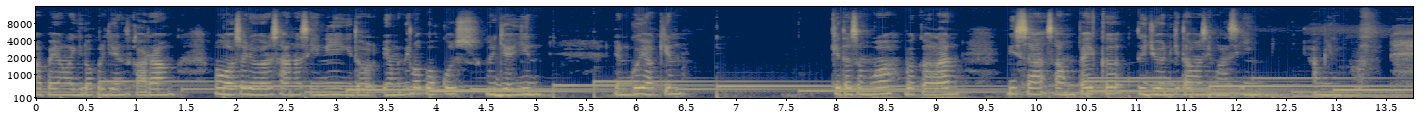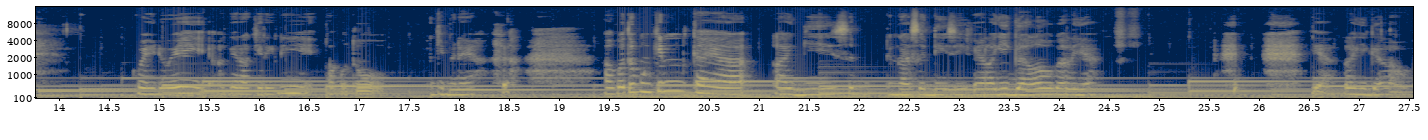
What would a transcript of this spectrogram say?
apa yang lagi lo kerjain sekarang. Lo gak usah dengar sana sini gitu. Yang penting lo fokus ngerjain. Dan gue yakin kita semua bakalan bisa sampai ke tujuan kita masing-masing by the way akhir-akhir ini aku tuh gimana ya? Aku tuh mungkin kayak lagi nggak sedih sih kayak lagi galau kali ya. Ya lagi galau.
